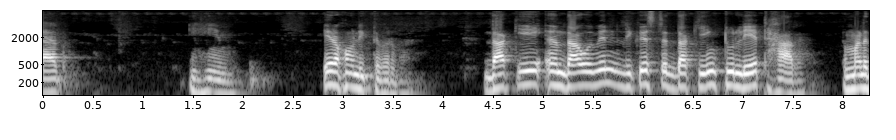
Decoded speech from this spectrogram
have হিম এরকম লিখতে পারবা। দ্য কি the women requested the king to let her মানে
